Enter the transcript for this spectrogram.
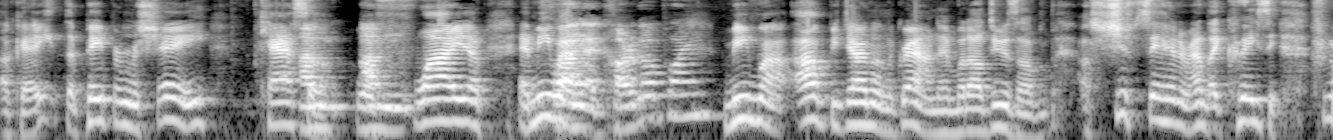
Okay, the paper mache castle I'm- will I'm fly up. And meanwhile, Flying a cargo plane? Meanwhile, I'll be down on the ground, and what I'll do is I'll, I'll shift sand around like crazy.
